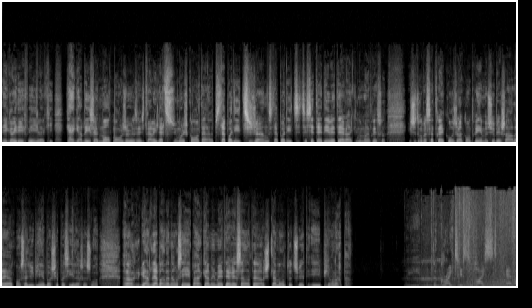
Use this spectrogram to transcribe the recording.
des gars et des filles là, qui, regardez, je montre mon jeu, je travaille là-dessus, moi je suis content. Puis c'était pas des petits jeunes, c'était pas des petits, c'était des vétérans qui nous montraient ça. J'ai trouvé ça très cool. J'ai rencontré M. Béchard d'ailleurs, qu'on salue bien bas, je ne sais pas s'il est là ce soir. Alors, regarde la bande-annonce est quand même intéressante. Ah, je te la montre tout de suite et puis on en reparle. The greatest heist ever.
